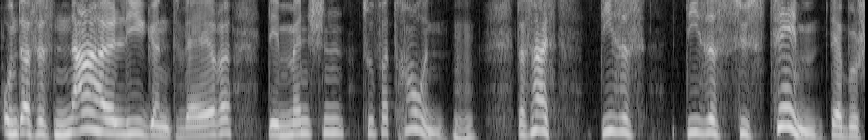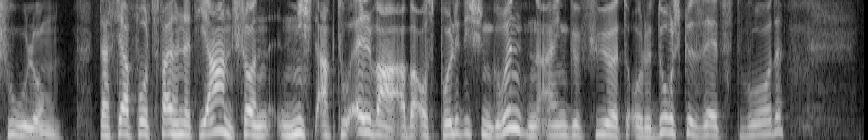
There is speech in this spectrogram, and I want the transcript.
und dass es naheliegend wäre, dem Menschen zu vertrauen. Mhm. Das heißt, dieses, dieses System der Beschulung, das ja vor 200 Jahren schon nicht aktuell war, aber aus politischen Gründen eingeführt oder durchgesetzt wurde,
